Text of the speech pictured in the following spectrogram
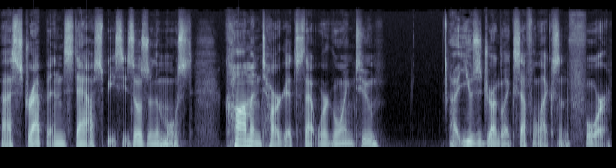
uh, strep and staph species. Those are the most common targets that we're going to uh, use a drug like cephalexin for.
